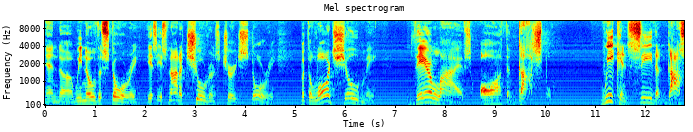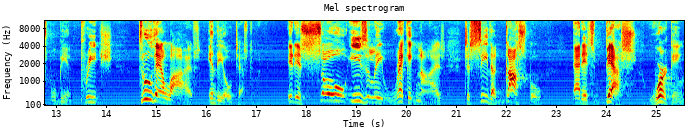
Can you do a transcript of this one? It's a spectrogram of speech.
and uh, we know the story. It's, it's not a children's church story, but the Lord showed me their lives are the gospel. We can see the gospel being preached through their lives in the Old Testament. It is so easily recognized to see the gospel at its best working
